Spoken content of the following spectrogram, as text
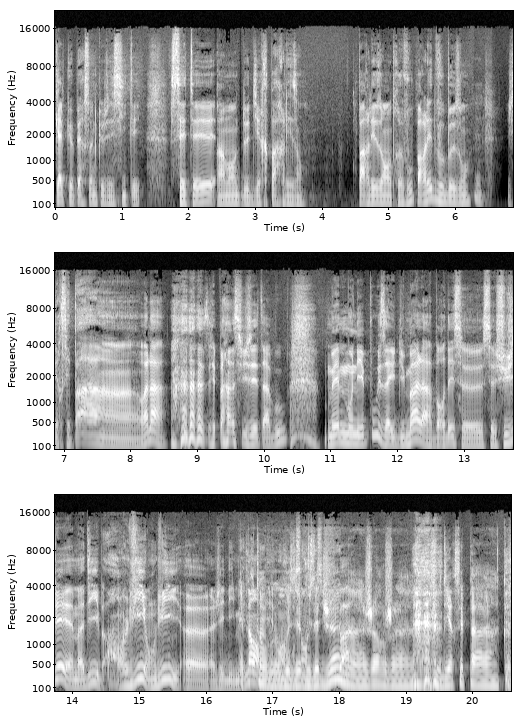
quelques personnes que j'ai citées, c'était vraiment de dire parlez-en. Parlez-en entre vous, parlez de vos besoins. Je veux dire, c'est pas un, voilà, c'est pas un sujet tabou. Même mon épouse a eu du mal à aborder ce, ce sujet. Elle m'a dit, bah, on le vit, on le vit. Euh, j'ai dit, mais Et non. pourtant, mais vous, êtes jeune, pas. euh, Georges. Je veux dire, c'est pas comme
